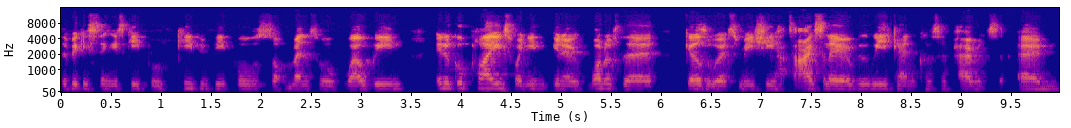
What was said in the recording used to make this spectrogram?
the biggest thing is keep keeping people's sort of mental well being in a good place. When you you know one of the girls that worked for me, she had to isolate over the weekend because her parents, um,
